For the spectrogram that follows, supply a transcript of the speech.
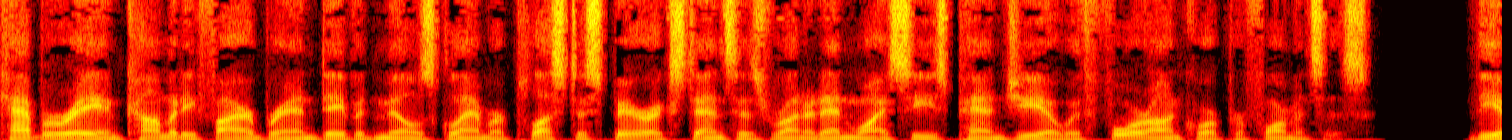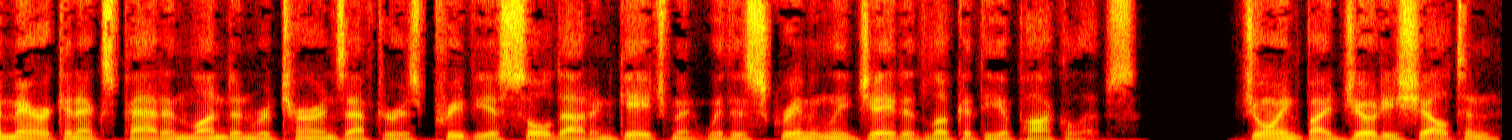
Cabaret and comedy firebrand David Mills' Glamour plus Despair extends his run at NYC's Pangea with four encore performances. The American expat in London returns after his previous sold out engagement with his screamingly jaded look at the apocalypse. Joined by Jody Shelton,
